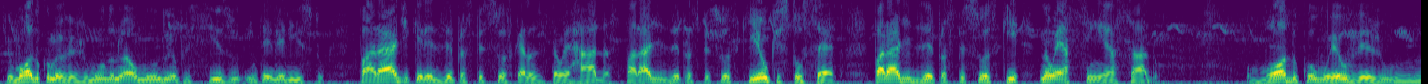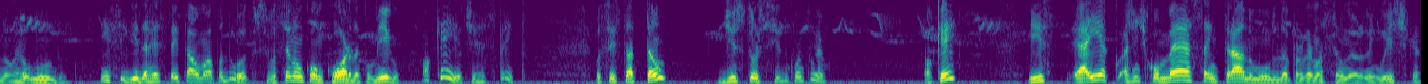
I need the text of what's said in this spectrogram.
que o modo como eu vejo o mundo não é o mundo e eu preciso entender isto. Parar de querer dizer para as pessoas que elas estão erradas, parar de dizer para as pessoas que eu que estou certo, parar de dizer para as pessoas que não é assim, é assado. O modo como eu vejo o mundo não é o mundo. Em seguida, respeitar o mapa do outro. Se você não concorda comigo, ok, eu te respeito. Você está tão distorcido quanto eu. Ok? E aí a gente começa a entrar no mundo da programação neurolinguística.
